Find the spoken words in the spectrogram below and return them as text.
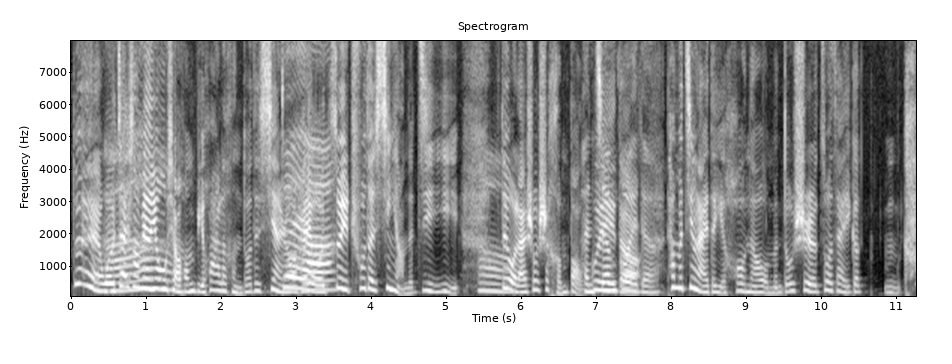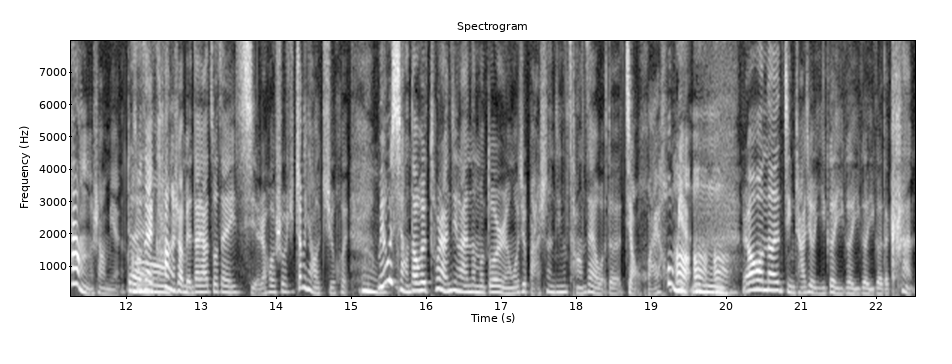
对，我在上面用小红笔画了很多的线，然后还有最初的信仰的记忆，对我来说是很宝贵的。他们进来的以后呢，我们都是坐在一个。嗯，炕上面坐在炕上面，大家坐在一起，然后说是正要聚会，没有想到会突然进来那么多人，我就把圣经藏在我的脚踝后面，嗯嗯，然后呢，警察就一个一个一个一个的看，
